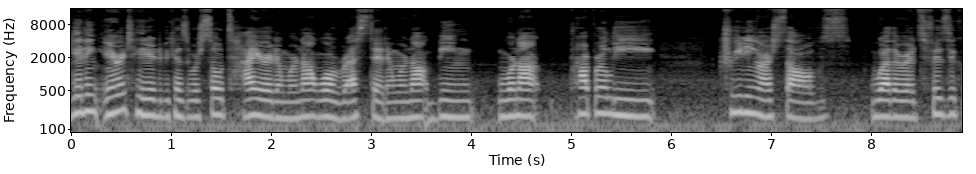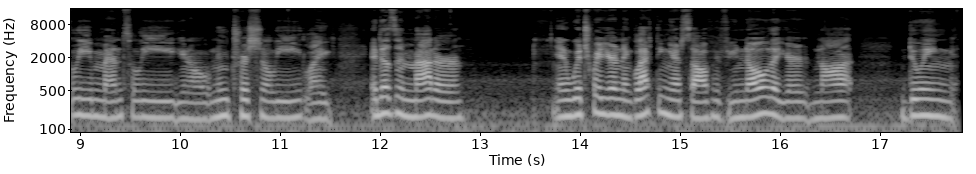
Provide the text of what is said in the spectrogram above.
getting irritated because we're so tired and we're not well rested and we're not being, we're not properly treating ourselves, whether it's physically, mentally, you know, nutritionally, like it doesn't matter in which way you're neglecting yourself. If you know that you're not doing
